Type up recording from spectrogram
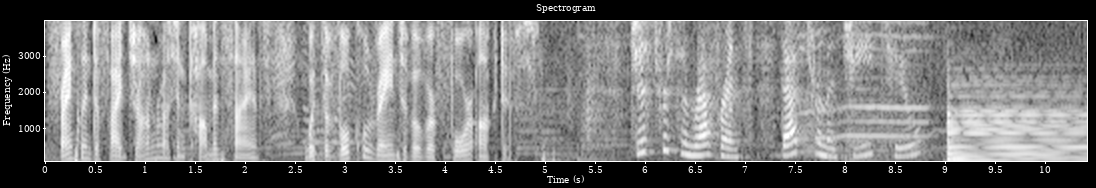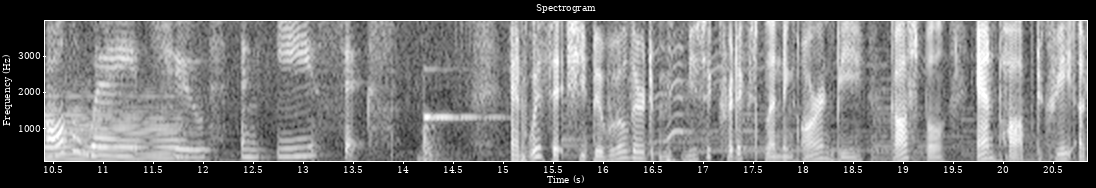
Franklin defied genres and common science with a vocal range of over four octaves. Just for some reference, that's from a G2 all the way to an E6. And with it, she bewildered music critics blending R&B, gospel, and pop to create a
